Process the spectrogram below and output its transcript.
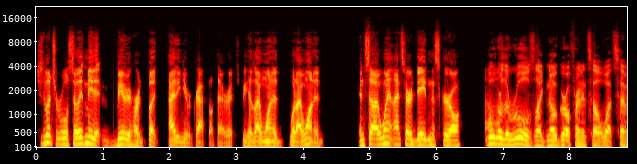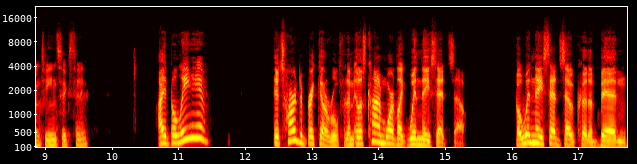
just a bunch of rules. So it made it very hard. But I didn't give a crap about that, Rich, because I wanted what I wanted. And so I went and I started dating this girl. What were Um, the rules? Like no girlfriend until what, 17, 16? I believe it's hard to break down a rule for them. It was kind of more of like when they said so. But when they said so could have been,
